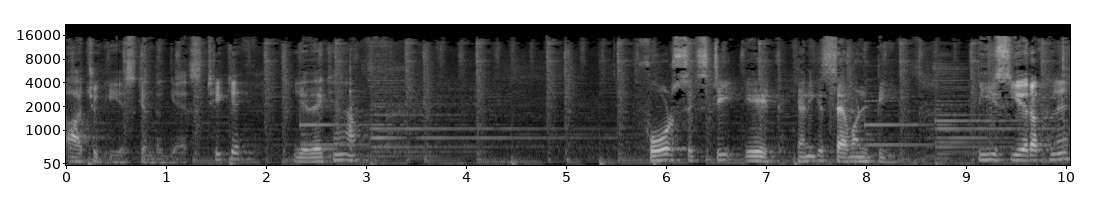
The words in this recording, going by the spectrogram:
आ चुकी है इसके अंदर गैस, ठीक है? ये देखें आप। फोर सिक्सटी एट, यानी कि सेवनटी। पीस ये रख लें।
